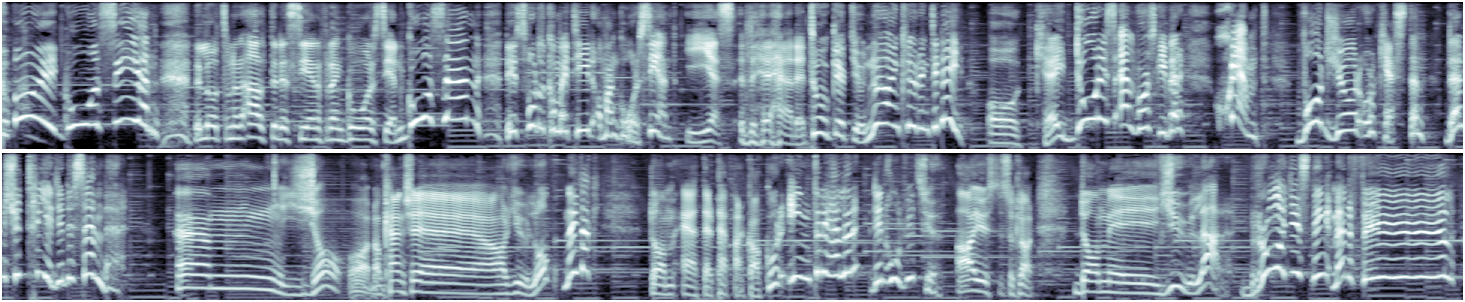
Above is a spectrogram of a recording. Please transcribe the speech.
Oj, gå sen! Det låter som den alltid är sen för den går sen. Gå sen! Det är svårt att komma i tid om man går sent. Yes, det är det. Tokigt ju. Nu har jag en kluring till dig. Okej, okay. Doris, 11 år, skriver Skämt! Vad gör orkestern den 23 december? Um, ja, de kanske har jullov? Nej tack! De äter pepparkakor. Inte det heller. Det är en ordvits ju. Ja, just det, såklart. De eh, jular. Bra gissning, men fel!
